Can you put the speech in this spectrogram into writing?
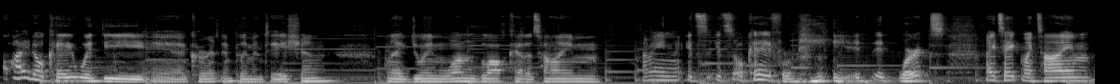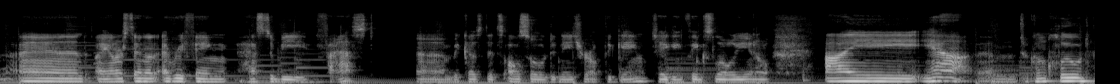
quite okay with the uh, current implementation like doing one block at a time I mean, it's it's okay for me. it, it works. I take my time, and I understand that everything has to be fast. Um, because that's also the nature of the game, taking things slowly. You know, I yeah. Um, to conclude,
